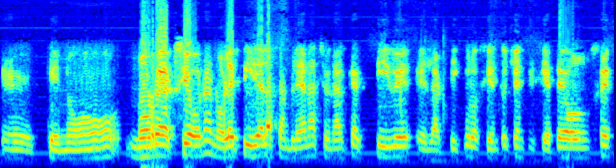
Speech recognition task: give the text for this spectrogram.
que no, no reacciona, no le pide a la Asamblea Nacional que active el artículo 187.11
